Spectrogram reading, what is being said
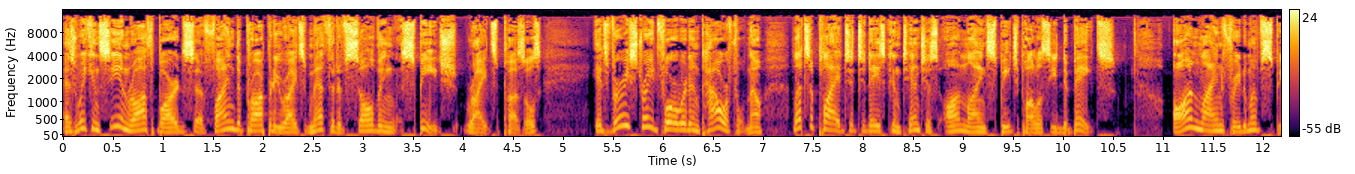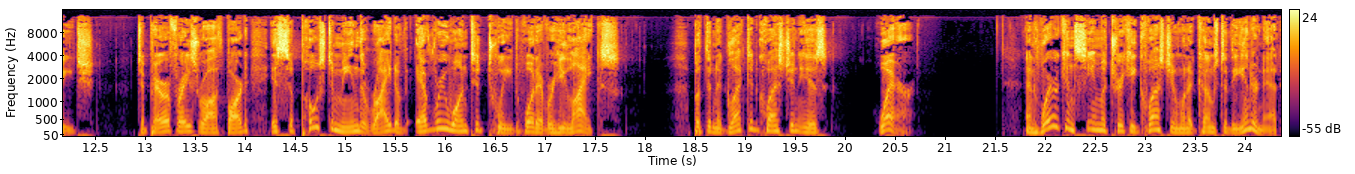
as we can see in Rothbard's uh, Find the Property Rights method of solving speech rights puzzles, it's very straightforward and powerful. Now, let's apply it to today's contentious online speech policy debates. Online freedom of speech, to paraphrase Rothbard, is supposed to mean the right of everyone to tweet whatever he likes. But the neglected question is where? And where can seem a tricky question when it comes to the internet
